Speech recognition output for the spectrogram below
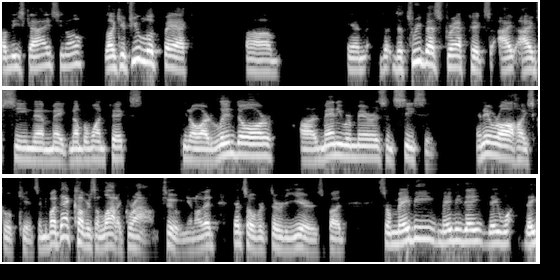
of these guys you know? Like if you look back um and the, the three best draft picks I, I've seen them make, number one picks, you know, are Lindor, uh, Manny Ramirez, and CC, and they were all high school kids. And but that covers a lot of ground too. You know that that's over 30 years. But so maybe maybe they they want they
